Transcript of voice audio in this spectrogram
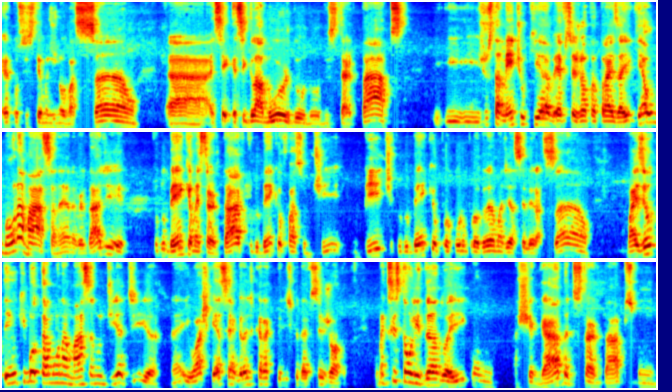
ecossistema de inovação, a, esse, esse, glamour do, do, do startups, e, e, justamente o que a FCJ traz aí, que é o mão na massa, né? Na verdade, tudo bem que é uma startup, tudo bem que eu faço um pitch, tudo bem que eu procuro um programa de aceleração, mas eu tenho que botar a mão na massa no dia a dia, né? E eu acho que essa é a grande característica da FCJ. Como é que vocês estão lidando aí com a chegada de startups, com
